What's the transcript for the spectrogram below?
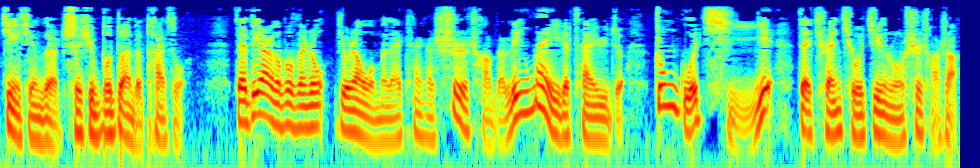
进行的持续不断的探索。在第二个部分中，就让我们来看看市场的另外一个参与者——中国企业在全球金融市场上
